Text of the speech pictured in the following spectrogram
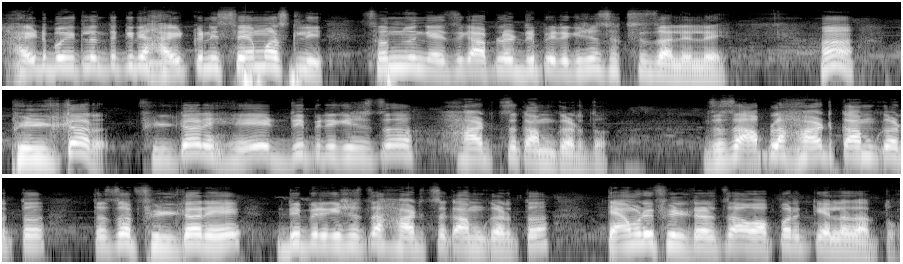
हाईट बघितल्यानंतर किती हाईट कधी सेम असली समजून घ्यायचं की आपलं ड्रीप इरिगेशन सक्सेस झालेलं आहे. हां फिल्टर फिल्टर हे ड्रीप इरिगेशनचं हार्टचं काम करतं. जसं आपलं हार्ट काम करतं तसं फिल्टर हे ड्रीप इरिगेशनचं हार्टचं काम करतं. त्यामुळे फिल्टरचा वापर केला जातो.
